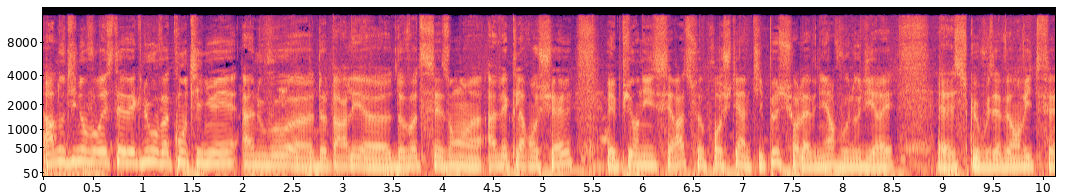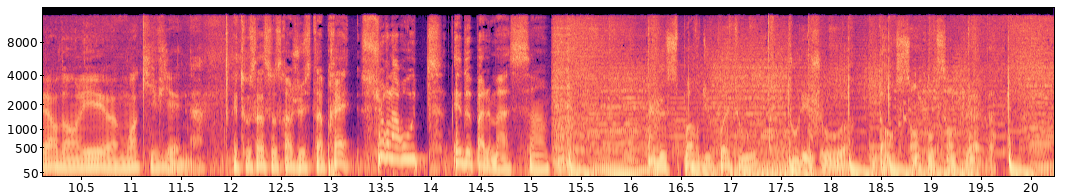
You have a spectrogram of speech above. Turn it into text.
Arnaud Dino, vous restez avec nous. On va continuer à nouveau euh, de parler de votre saison avec La Rochelle. Et puis on essaiera de se projeter un petit peu sur l'avenir. Vous nous direz ce que vous avez envie de faire dans les mois qui viennent. Et tout ça, ce sera juste après, sur la route et de Palmas. Le sport du Poitou, tous les jours, dans 100% Club.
